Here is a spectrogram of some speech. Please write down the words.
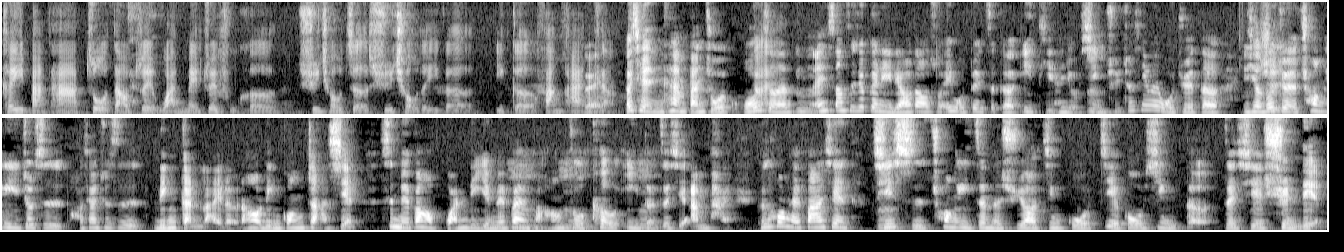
可以把它做到最完美、最符合需求者需求的一个一个方案，这样。而且你看版主，我可能哎，上次就跟你聊到说，哎，我对这个议题很有兴趣，嗯、就是因为我觉得以前都觉得创意就是好像就是灵感来了，然后灵光乍现，是没办法管理，也没办法好像做刻意的这些安排。嗯嗯、可是后来发现，其实创意真的需要经过结构性的这些训练，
